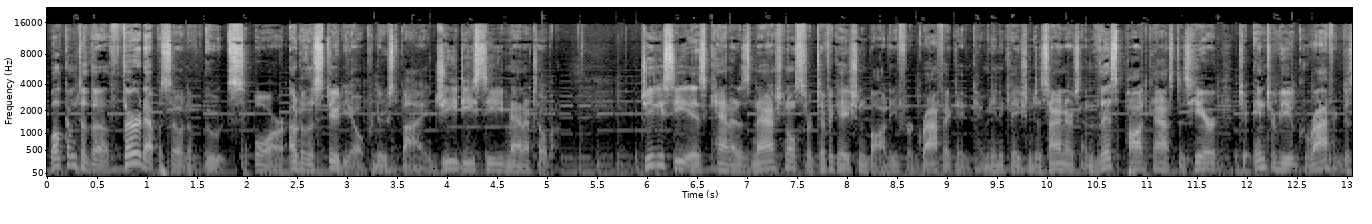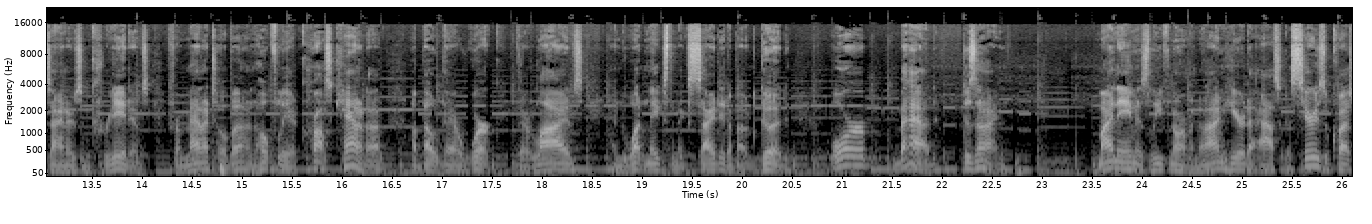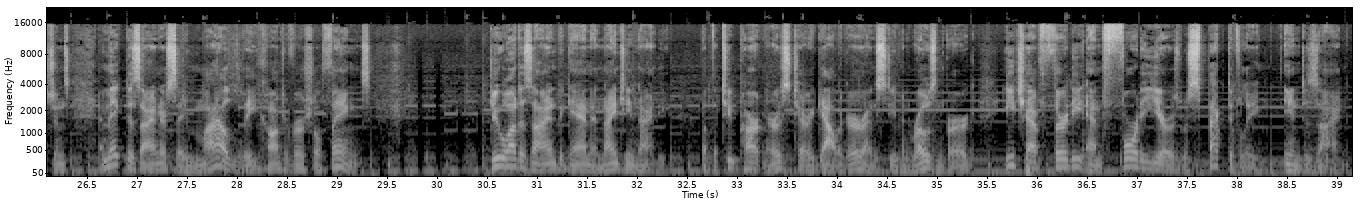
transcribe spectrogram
Welcome to the third episode of OOTS, or Out of the Studio, produced by GDC Manitoba. GDC is Canada's national certification body for graphic and communication designers, and this podcast is here to interview graphic designers and creatives from Manitoba and hopefully across Canada about their work, their lives, and what makes them excited about good or bad design. My name is Leif Norman, and I'm here to ask a series of questions and make designers say mildly controversial things. Doowah Design began in 1990, but the two partners, Terry Gallagher and Steven Rosenberg, each have 30 and 40 years respectively in design.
